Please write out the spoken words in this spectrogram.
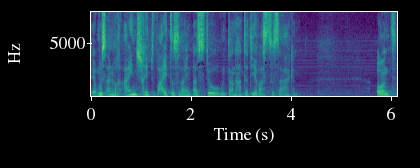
Der muss einfach einen Schritt weiter sein als du und dann hat er dir was zu sagen. Und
